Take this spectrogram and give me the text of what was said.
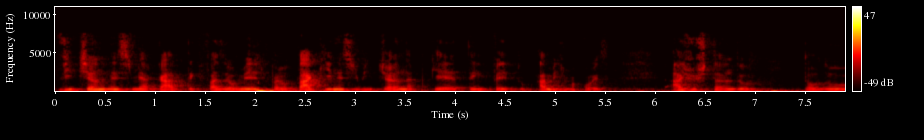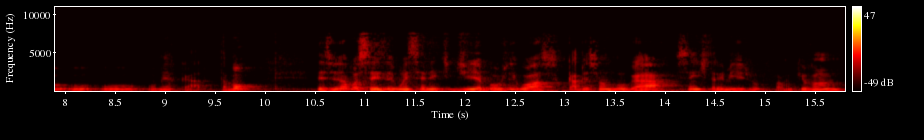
20 anos nesse mercado, tem que fazer o mesmo. Para eu estar aqui nesses 20 anos é porque tem feito a mesma coisa, ajustando todo o, o, o mercado. Tá bom? Desejo a vocês um excelente dia, bons negócios, cabeção no lugar, sem extremismo. Vamos que vamos.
